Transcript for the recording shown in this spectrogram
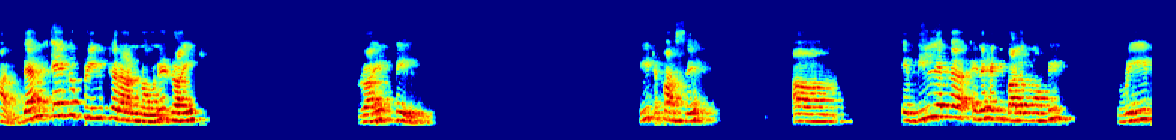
හරි. දැන් ඒක print කරන්න ඕනේ right right bill ඊට පස්සේ um ඒ bill එක එන හැටි බලමු අපි. Read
